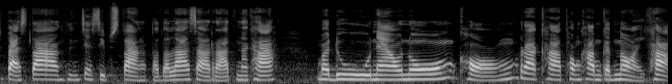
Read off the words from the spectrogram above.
68 สตางค์ถึง 70 สตางค์ต่อดอลลาร์สหรัฐนะคะ มาดูแนวโน้มของราคาทองคำกันหน่อยค่ะ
